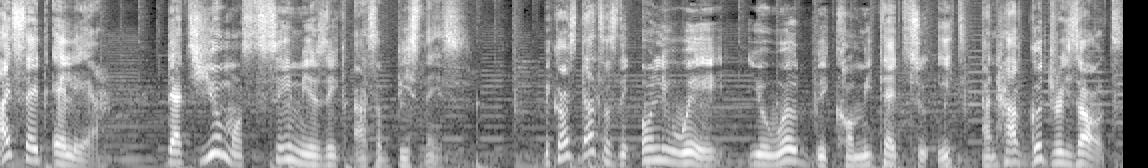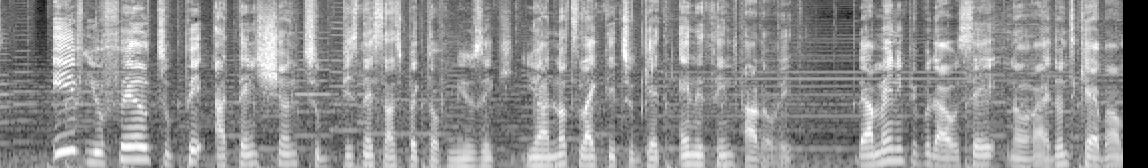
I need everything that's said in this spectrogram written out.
I said earlier that you must see music as a business because that is the only way you will be committed to it and have good results. If you fail to pay attention to business aspect of music, you are not likely to get anything out of it. There are many people that will say, "No, I don't care about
